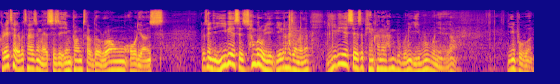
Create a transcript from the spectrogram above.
Great advertising message in front of the wrong audience. 그래서 이제 EBS에서 참고로 얘기를 하자면은 EBS에서 빈칸을 한 부분이 이 부분이에요. 이 부분.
